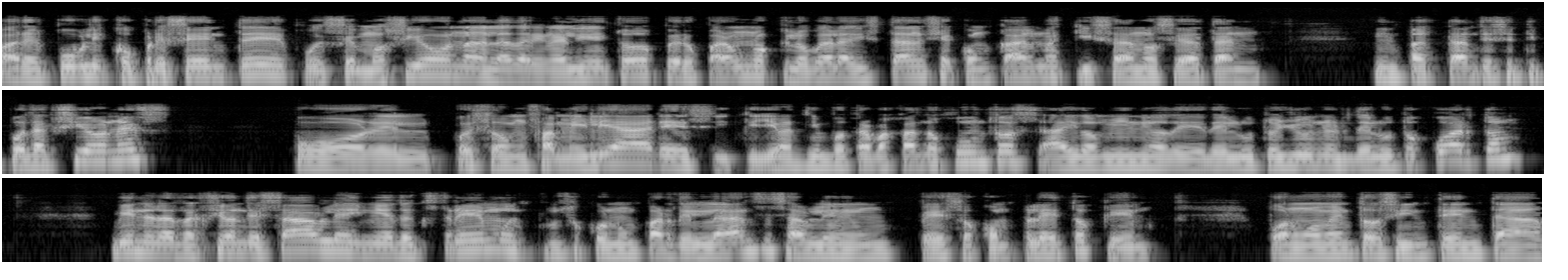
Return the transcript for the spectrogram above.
para el público presente pues se emociona, la adrenalina y todo, pero para uno que lo ve a la distancia con calma quizá no sea tan impactante ese tipo de acciones por el pues son familiares y que llevan tiempo trabajando juntos, hay dominio de, de Luto Junior y de Luto Cuarto Viene la reacción de Sable y Miedo Extremo, incluso con un par de lances, Sable en un peso completo que por momentos intenta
